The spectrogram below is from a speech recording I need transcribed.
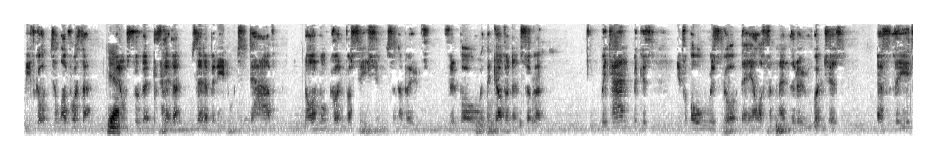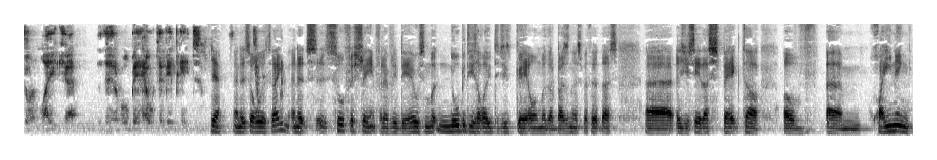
we've got to live with it. Yeah. You know, so that instead of, instead of being able to have normal conversations about football and the governance of it, we can't because you've always got the elephant in the room, which is if they don't like it, player will be held to be paid. Yeah, and it's all the time, and it's it's so frustrating for everybody else. And nobody's allowed to just get on with their business without this, uh, as you say, this spectre of um, whining.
